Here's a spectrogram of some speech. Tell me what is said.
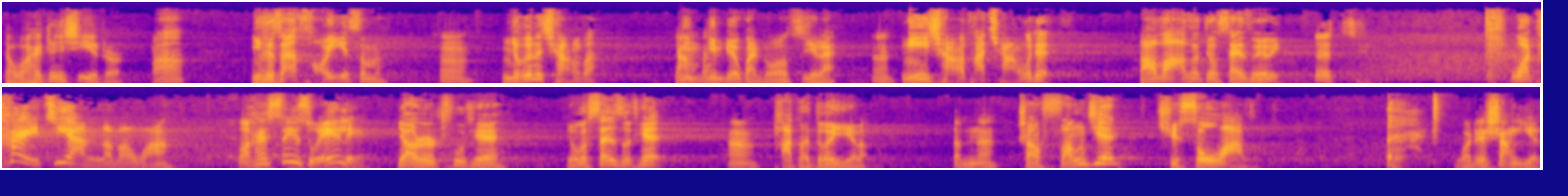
瞧我还真细致。啊！你说咱好意思吗？嗯，你就跟他抢吧，抢呗您您别管我自己来。嗯，你一抢，他抢过去，把袜子就塞嘴里。这我太贱了吧我，我还塞嘴里要是出去有个三四天，啊？他可得意了，怎么呢？上房间去搜袜子。我这上瘾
